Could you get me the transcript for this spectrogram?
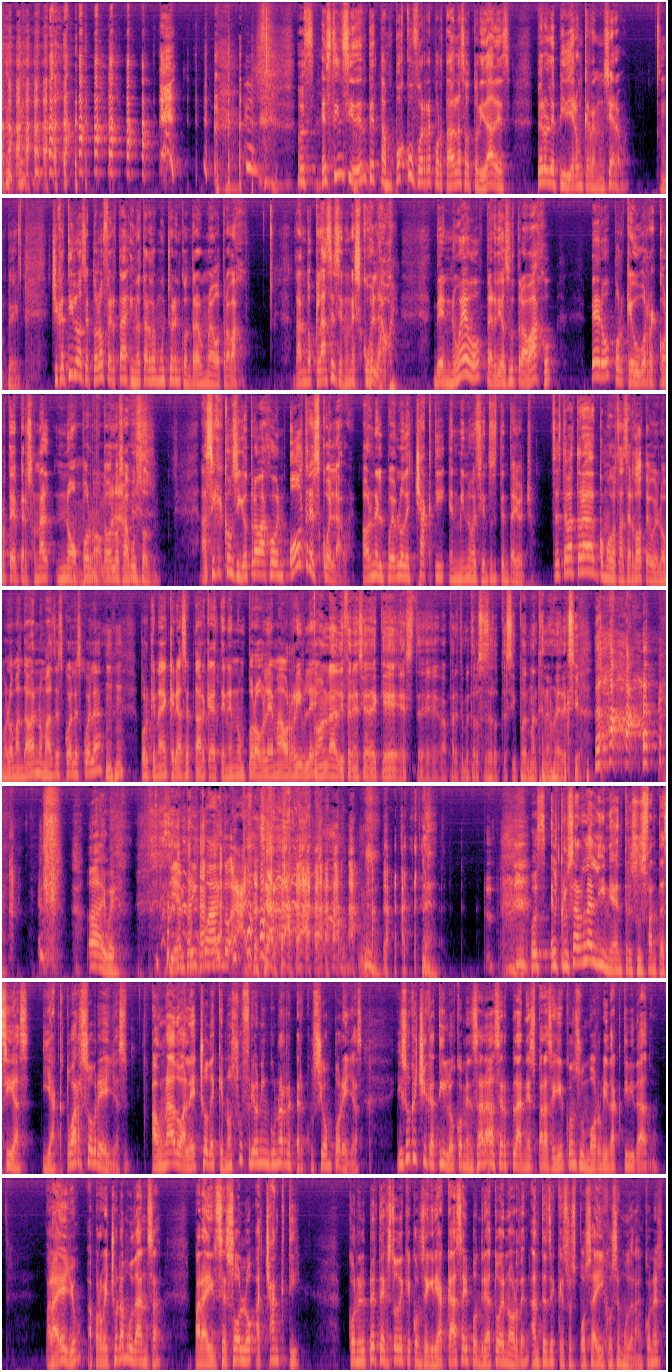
pues, este incidente tampoco fue reportado a las autoridades, pero le pidieron que renunciara, güey. Ok. Chikatilo aceptó la oferta y no tardó mucho en encontrar un nuevo trabajo, dando clases en una escuela. Güey. De nuevo perdió su trabajo, pero porque hubo recorte de personal, no por todos los abusos. Así que consiguió trabajo en otra escuela, güey, ahora en el pueblo de Chakti en 1978. este vato era como sacerdote, güey. Lo, lo mandaban nomás de escuela a escuela porque nadie quería aceptar que tenían un problema horrible. Con la diferencia de que este, aparentemente los sacerdotes sí pueden mantener una erección. Ay, güey. Siempre y cuando. pues el cruzar la línea entre sus fantasías y actuar sobre ellas, aunado al hecho de que no sufrió ninguna repercusión por ellas, hizo que Chikatilo comenzara a hacer planes para seguir con su mórbida actividad. Para ello, aprovechó la mudanza para irse solo a Chankti con el pretexto de que conseguiría casa y pondría todo en orden antes de que su esposa e hijos se mudaran con él.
